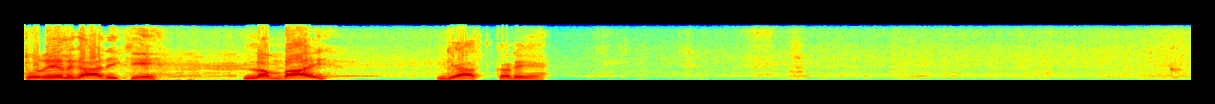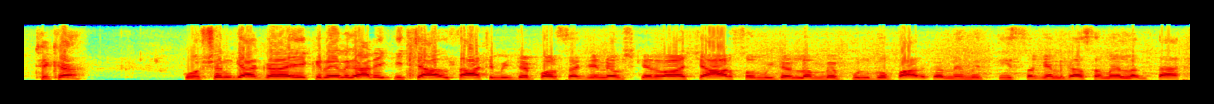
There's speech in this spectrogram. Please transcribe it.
तो रेलगाड़ी की लंबाई ज्ञात करें। ठीक है? क्वेश्चन क्या करा एक रेलगाड़ी की चाल 60 मीटर पर सेकेंड है, उसके द्वारा 400 मीटर लंबे पुल को पार करने में 30 सेकेंड का समय लगता है।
